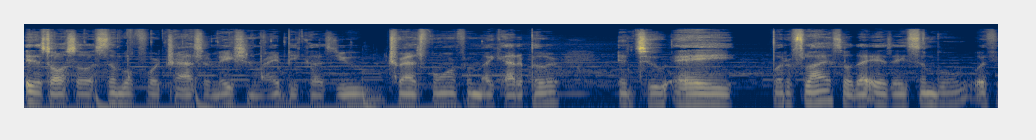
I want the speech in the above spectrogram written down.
it is also a symbol for transformation, right? Because you transform from a caterpillar into a butterfly. So that is a symbol, if,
